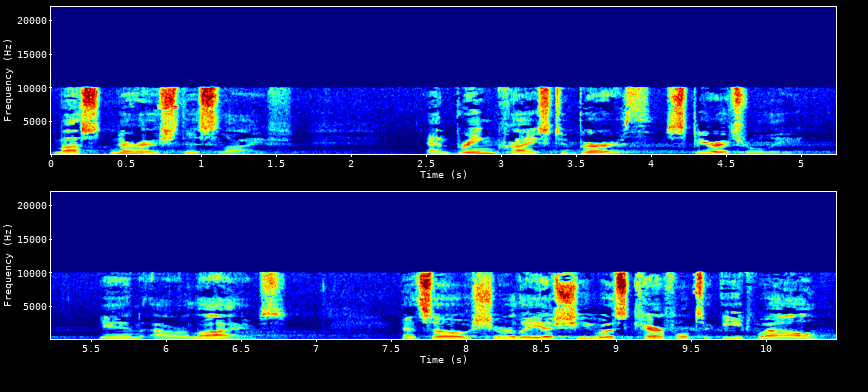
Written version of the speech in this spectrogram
must nourish this life and bring Christ to birth spiritually in our lives. And so, surely, as she was careful to eat well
